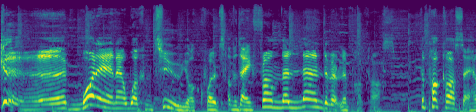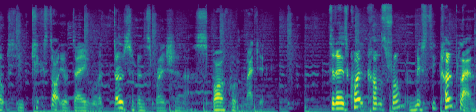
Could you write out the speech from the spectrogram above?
Good morning and welcome to your quotes of the day from the Learn, Develop, Live podcast. The podcast that helps you kickstart your day with a dose of inspiration and a spark of magic. Today's quote comes from Misty Copeland.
